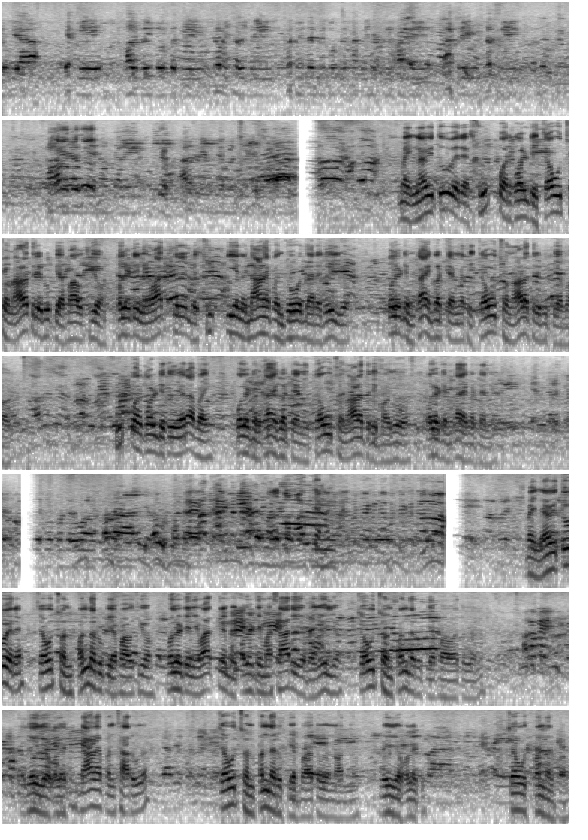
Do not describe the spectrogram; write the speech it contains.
રૂપિયા બે રૂપિયા એકી બાવીસ ચોપતિ ચોવીસ સાવિત્રી પચીસ તેત્રીસ ચોત્રીસ પાંત્રીસ છત્રીસ પાંત્રીસ પાંત્રીસ છત્રીસ ભાઈ નવી તુવેરે સુપર ક્વોલિટી ચૌદસો ને આડત્રીસ રૂપિયા ભાવ થયો. ક્વોલિટીની વાત કરીએ ને ભાઈ સૂકી અને દાણે પણ જોરદાર છે, જોઈ લો ક્વોલિટીમાં કાંઈ ઘટે નથી. ચૌદસો ને આડત્રીસ રૂપિયા ભાવ. સુપર ક્વોલિટી તુવેરા ભાઈ. ક્વોલિટીમાં કાંઈ ઘટે નહીં. ચૌદસો ને આડત્રીસ ભાવ જુઓ. ક્વોલિટીમાં કાંઈ ઘટે નહીં. ભાઈ નવી તુવેરે ચૌદસો ને પંદર રૂપિયા ભાવ થયો. ક્વોલિટીની વાત કરીએ ભાઈ ક્વોલિટીમાં સારી છે, ભાઈ, જોઈ લો ચૌદસો ને પંદર રૂપિયા ભાવ હતું એનું. જોઈ લો ક્વોલિટી દાણે પણ સારું છે. ચૌદસો ને પંદર રૂપિયા ભાવ હતું એનો આજનો. જોઈ લો ક્વોલિટી ચૌદ પંદર ભાવ.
